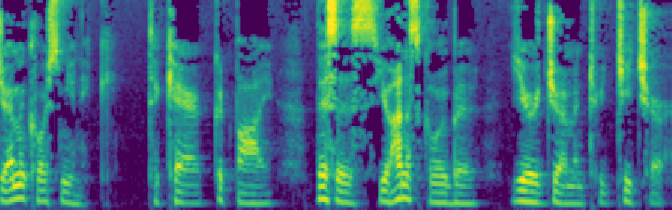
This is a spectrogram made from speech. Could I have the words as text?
German Course Munich. Take care. Goodbye. This is Johannes Gröbel, your German teacher.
